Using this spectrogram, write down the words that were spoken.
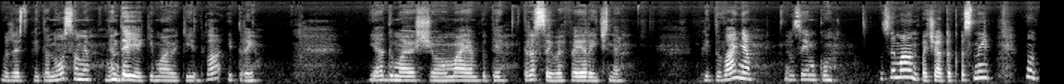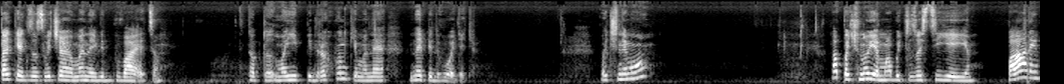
вже з квітоносами. Деякі мають і 2, і 3. Я думаю, що має бути красиве феєричне квітування взимку. Зима, початок весни. Ну, так як зазвичай у мене відбувається. Тобто мої підрахунки мене не підводять. Почнемо. А почну я, мабуть, з ось цієї пари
